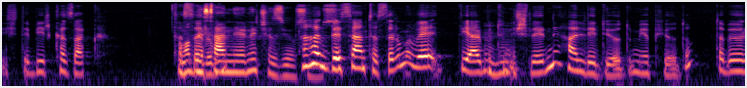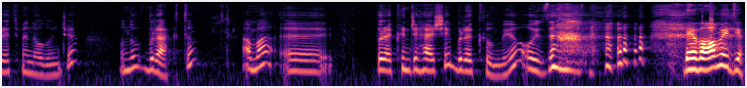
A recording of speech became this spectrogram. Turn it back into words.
işte bir kazak Ama tasarımı. desenlerini Aha, çiziyorsunuz. desen tasarımı ve diğer bütün işlerini hallediyordum, yapıyordum. Tabii öğretmen olunca onu bıraktım. Ama e, bırakınca her şey bırakılmıyor. O yüzden Devam ediyor.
